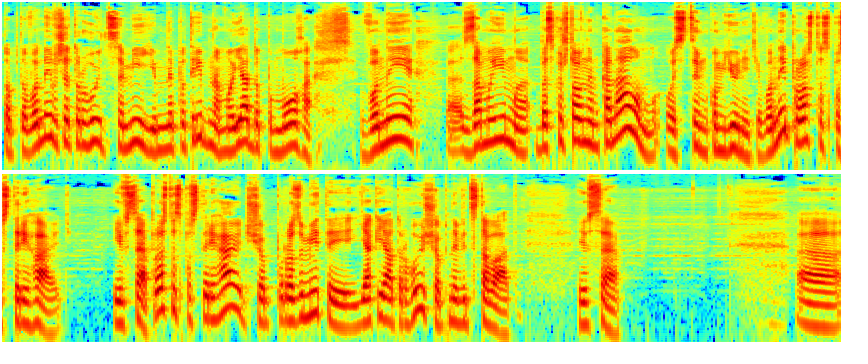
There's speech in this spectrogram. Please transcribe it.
Тобто вони вже торгують самі, їм не потрібна моя допомога. Вони е, за моїм безкоштовним каналом, ось цим ком'юніті, вони просто спостерігають. І все. Просто спостерігають, щоб розуміти, як я торгую, щоб не відставати. І все. Е,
